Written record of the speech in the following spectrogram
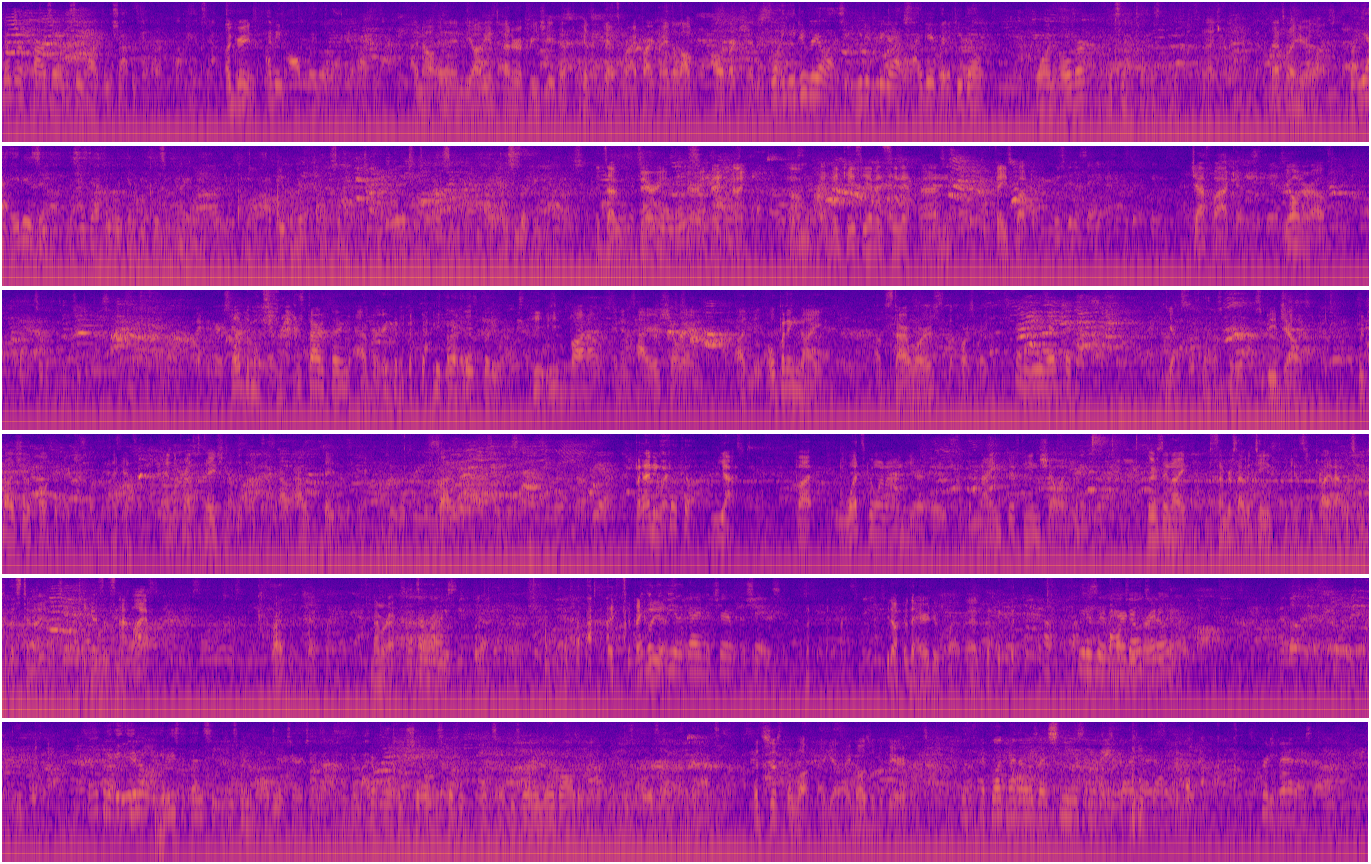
number of cars I've ever seen parked in the shopping center, hands down. agreed. I mean, all the way to the back of the parking lot. I know, and, and the audience better appreciate this because that's where I parked. I had all, all of our shit. in. Well, you do realize that you didn't figure out what I did, that if you go one over, it's not quite as long. That's right. That's what I hear though. But yeah, it is. Uh, this is definitely going to be a busy night. A lot of people here at Cloud City which is uh, This is a big night. It's a very, very big night. Um, in, in case you haven't seen it on Facebook, Jeff Watkins, the owner of, Cloud City Comics and pulled the most rock star thing ever. It is pretty he, he bought out an entire showing on the opening night of Star Wars: The Force Awakens. And we have tickets. Yes. That is pretty awesome. be jealous. We probably should have posted pictures of the tickets and, and the presentation of the tickets. How, how they did it here. But, but anyway, Still cool. yes. But what's going on here is the 9:15 showing Thursday night, December 17th, because you're probably not listening to this tonight because it's not live. Right? Right? Memorex. That's all I need. Yeah. it I get typically to be is. the guy in the chair with the shades. You don't have the hairdo for it, man. Oh, He doesn't have a Paul hairdo jokes, for really? anything. I Yeah, think you know, in his defense, he, he's been bald the entire time I've known him. I don't know if he shaves because he looks like he's going more bald or not, but he's always uh, It's just the look. I get it. It goes with the beard. It's, I plug my nose, I sneeze, and it just flies right out of my mouth. It's pretty badass that one.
